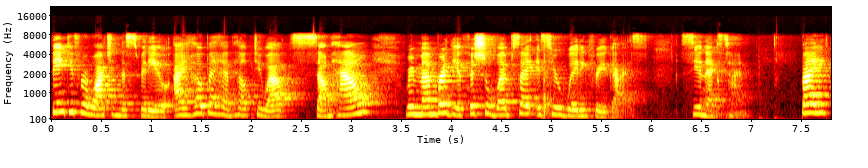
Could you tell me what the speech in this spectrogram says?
Thank you for watching this video. I hope I have helped you out somehow. Remember, the official website is here waiting for you guys. See you next time. Bye.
